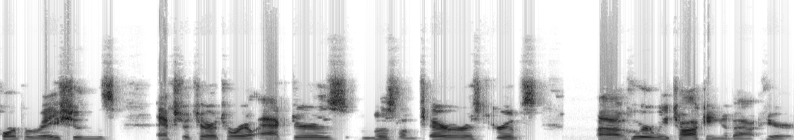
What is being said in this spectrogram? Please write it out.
corporations, extraterritorial actors, Muslim terrorist groups uh, who are we talking about here?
